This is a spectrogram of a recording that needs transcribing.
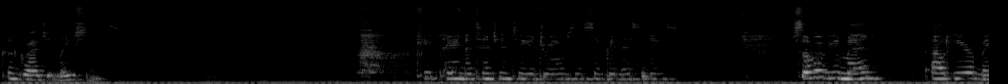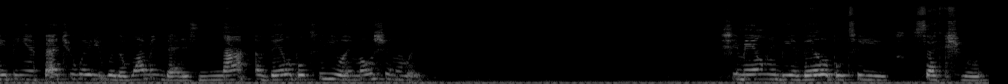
Congratulations. Keep paying attention to your dreams and synchronicities. Some of you men, out here may be infatuated with a woman that is not available to you emotionally. She may only be available to you sexually.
